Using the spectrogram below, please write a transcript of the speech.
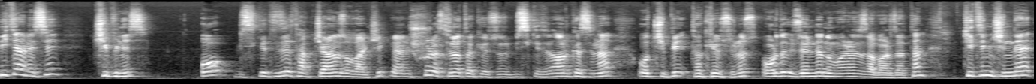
Bir tanesi çipiniz. O bisikletinize takacağınız olan çip. Yani şurasına takıyorsunuz bisikletin arkasına o çipi takıyorsunuz. Orada üzerinde numaranız da var zaten. Kitin içinde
